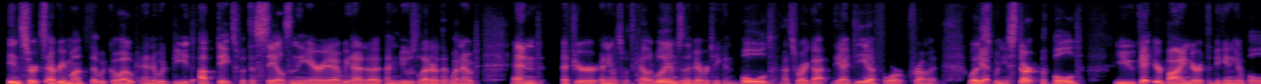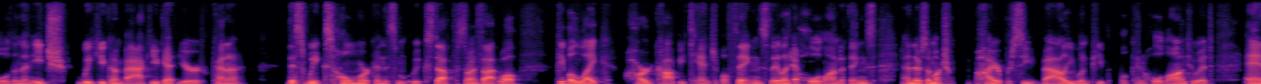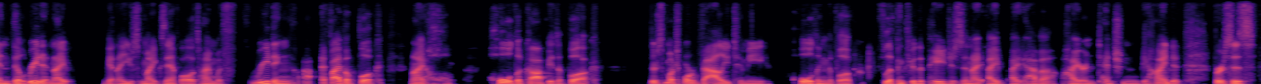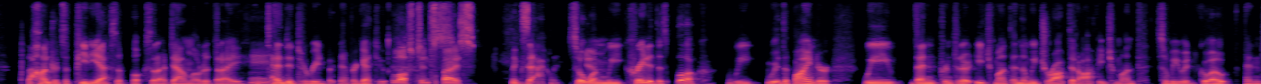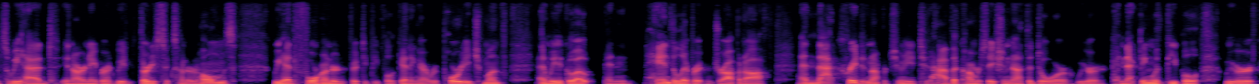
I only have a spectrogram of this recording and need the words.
inserts every month that would go out, and it would be updates with the sales in the area. We had a, a newsletter that went out, and if you're anyone's with Keller Williams and they've ever taken Bold, that's where I got the idea for from it. Was yep. when you start with Bold, you get your binder at the beginning of Bold, and then each week you come back, you get your kind of this week's homework and this week's stuff. So I thought, well, people like hard copy tangible things. They like yep. to hold on to things. And there's a much higher perceived value when people can hold on to it and they'll read it. And I, again, I use my example all the time with reading. If I have a book and I ho- hold a copy of the book, there's much more value to me holding the book, flipping through the pages, and I, I, I have a higher intention behind it versus the hundreds of PDFs of books that I've downloaded that I mm-hmm. intended to read but never get to. Lost in space. Exactly. So when we created this book, we, the binder, we then printed out each month and then we dropped it off each month. So we would go out and so we had in our neighborhood we had 3600 homes. We had 450 people getting our report each month and we would go out and hand deliver it and drop it off and that created an opportunity to have the conversation at the door. We were connecting with people. We were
